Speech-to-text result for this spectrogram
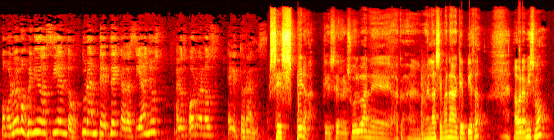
como lo hemos venido haciendo durante décadas y años, a los órganos electorales. Se espera que se resuelvan eh, en la semana que empieza, ahora mismo.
